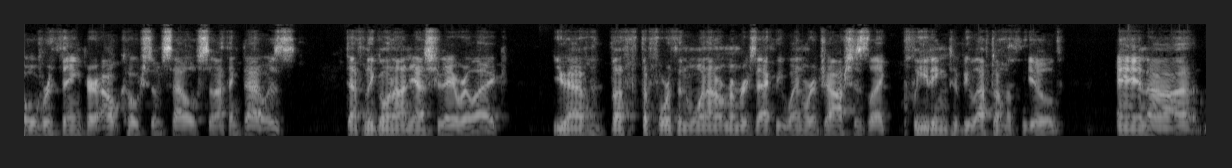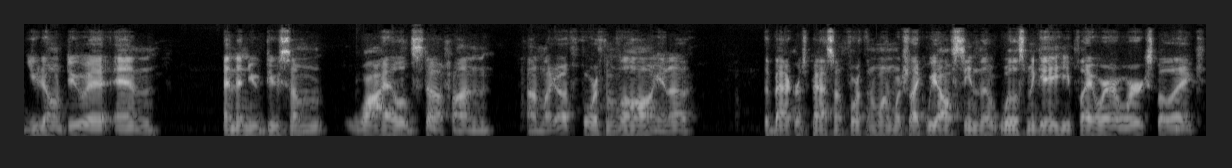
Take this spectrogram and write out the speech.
overthink or outcoach themselves, and I think that was definitely going on yesterday. Where like you have the the fourth and one, I don't remember exactly when, where Josh is like pleading to be left on the field, and uh, you don't do it, and and then you do some wild stuff on on like a fourth and long and a the backwards pass on fourth and one, which like we all seen the Willis McGahee play where it works, but like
